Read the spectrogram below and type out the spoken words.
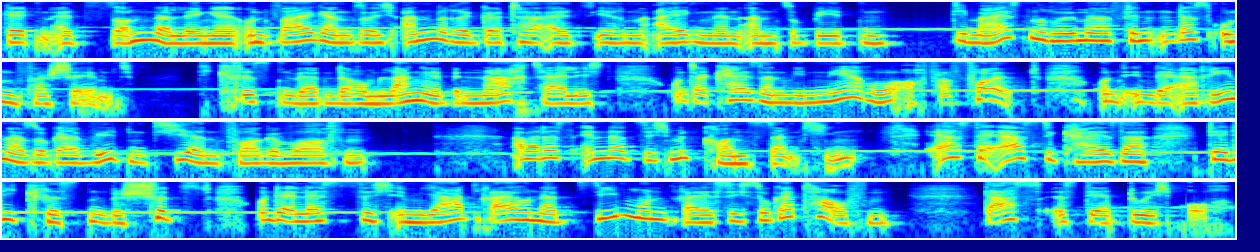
gelten als Sonderlinge und weigern sich, andere Götter als ihren eigenen anzubeten. Die meisten Römer finden das unverschämt. Die Christen werden darum lange benachteiligt, unter Kaisern wie Nero auch verfolgt und in der Arena sogar wilden Tieren vorgeworfen. Aber das ändert sich mit Konstantin. Er ist der erste Kaiser, der die Christen beschützt und er lässt sich im Jahr 337 sogar taufen. Das ist der Durchbruch.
